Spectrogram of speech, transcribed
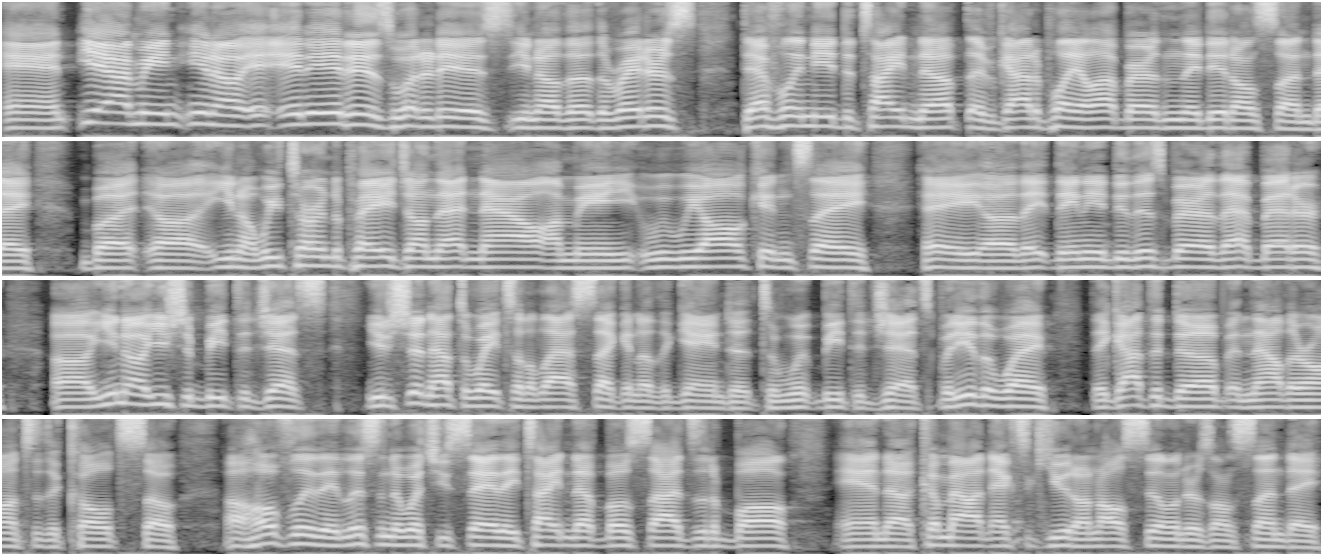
And yeah, I mean, you know, it, it, it is what it is. You know, the, the Raiders definitely need to tighten up. They've got to play a lot better than they did on Sunday. But, uh, you know, we've turned the page on that now. I mean, we, we all can say, hey, uh, they, they need to do this better, that better. Uh, you know, you should beat the Jets. You shouldn't have to wait till the last second of the game to, to beat the Jets. But either way, they got the dub, and now they're on to the Colts. So uh, hopefully they listen to what you say. They tighten up both sides of the ball and uh, come out and execute on all cylinders on Sunday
